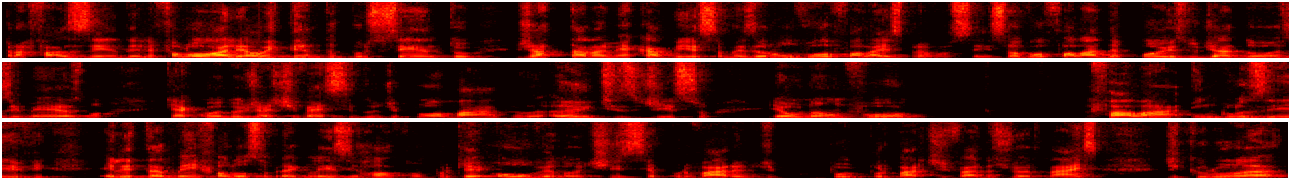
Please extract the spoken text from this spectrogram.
para a Fazenda. Ele falou: olha, 80% já está na minha cabeça, mas eu não vou falar isso para vocês, só vou falar depois do dia 12 mesmo, que é quando eu já tiver sido diplomado. Antes disso, eu não vou falar. Inclusive, ele também falou sobre a Glaze Hoffman, porque houve a notícia por, vários por, por, parte de vários jornais de que o Lula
